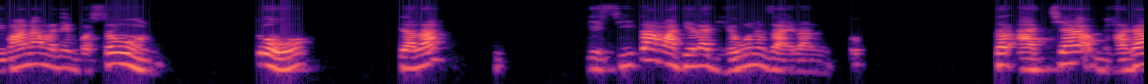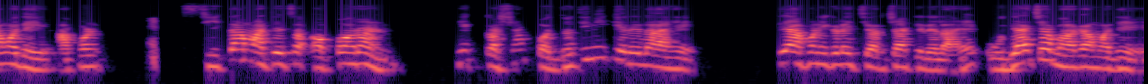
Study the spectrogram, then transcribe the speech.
विमानामध्ये बसवून तो त्याला ते सीता मातेला घेऊन जायला निघतो. तर आजच्या भागामध्ये आपण सीता मातेचं अपहरण हे कशा पद्धतीने केलेलं आहे? ते आपण इकडे चर्चा केलेलं आहे. उद्याच्या भागामध्ये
